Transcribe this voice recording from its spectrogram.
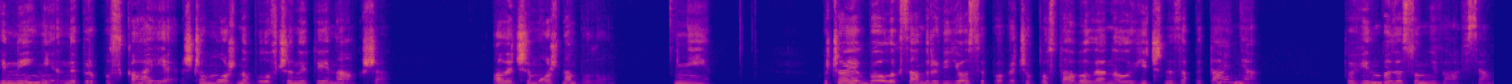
і нині не припускає, що можна було вчинити інакше. Але чи можна було? Ні. Хоча, якби Олександрові Йосиповичу поставили аналогічне запитання, то він би засумнівався.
